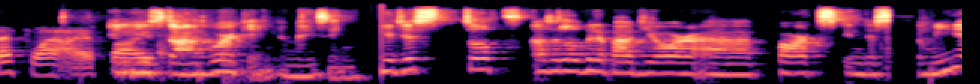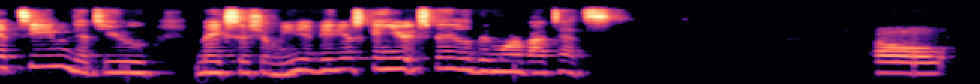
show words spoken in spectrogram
that's why I applied. And you started working. Amazing. You just told us a little bit about your uh, parts in the social media team that you make social media videos. Can you explain a little bit more about that? So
